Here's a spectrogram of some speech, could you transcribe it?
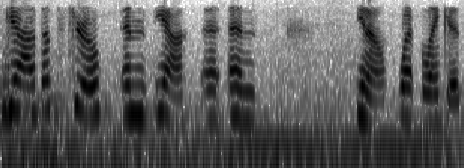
Yeah, that's true. And yeah, and, and you know, wet blankets.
